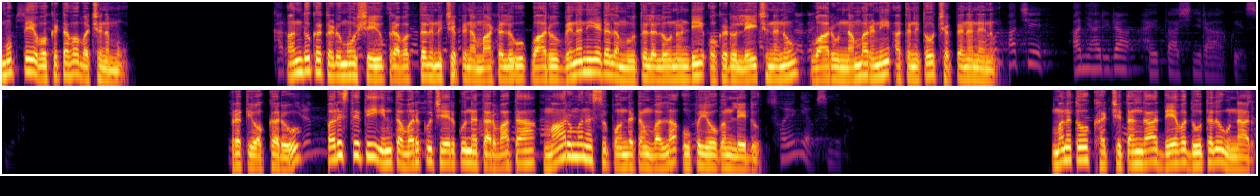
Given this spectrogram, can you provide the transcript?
ముప్పై ఒకటవ వచనము. అందుకతడు మోషేయు ప్రవక్తలను చెప్పిన మాటలు వారు విననీయడల మృతులలో నుండి ఒకడు లేచినను వారు నమ్మరని అతనితో చెప్పెననెను. ప్రతి ఒక్కరూ పరిస్థితి ఇంతవరకు చేరుకున్న తర్వాత మారుమనస్సు పొందటం వల్ల ఉపయోగం లేదు. మనతో ఖచ్చితంగా దేవదూతలు ఉన్నారు.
